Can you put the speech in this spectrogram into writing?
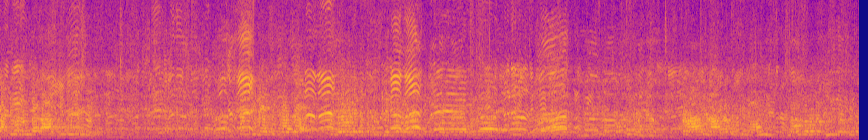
ਸੀ ਕਿ ਸਾਡੇ ਤਾਂ ਆਪ ਜੀ ਦੇ ਪਰਿਵਾਰ ਦੇ ਨਾਲ ਨਾਲ ਉਸ ਦੇ ਨਾਲ ਨੌਜਵਾਨਾਂ ਨੂੰ ਅਪੀਲ ਕਰਦੇ ਹਾਂ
